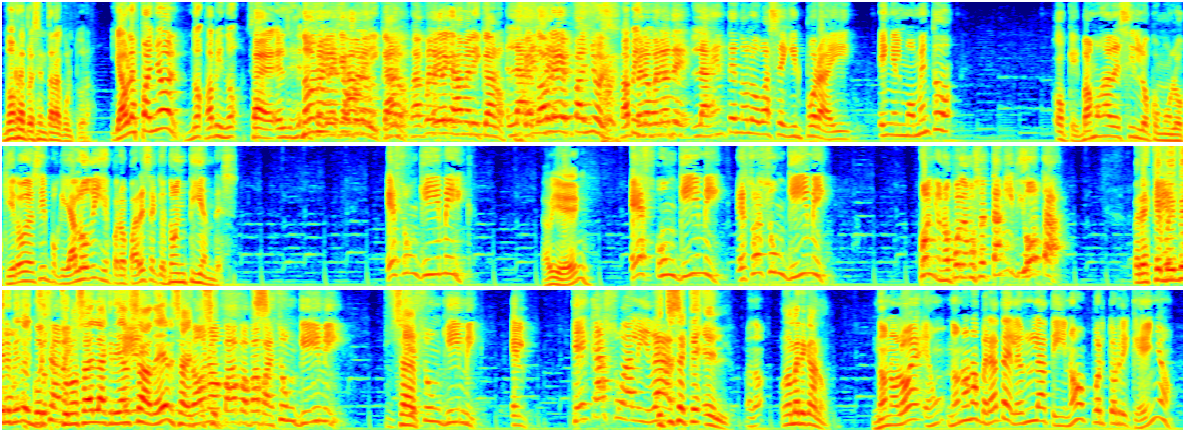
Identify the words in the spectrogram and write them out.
no representa la cultura. ¿Y habla español? No, papi, no, o sea, él, él No, se no, cree que eso, es pero- americano, él cree que es americano. la que gente- tú hables español, papi. Pero no. espérate, la gente no lo va a seguir por ahí. En el momento. Ok, vamos a decirlo como lo quiero decir, porque ya lo dije, pero parece que no entiendes. Es un gimmick. Está bien. Es un gimmick. Eso es un gimmick. Coño, no podemos ser tan idiotas. Pero es que, Eso, baby, repito, yo- escúchame, tú no sabes la crianza es- de él. ¿sabes? No, no, papá, papá, es un gimmick. o sea, es un gimmick. El, qué casualidad. Entonces, ¿qué es él? No, ¿Un americano? No, no lo es. es un- no, no, no, espérate, él es un latino puertorriqueño.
